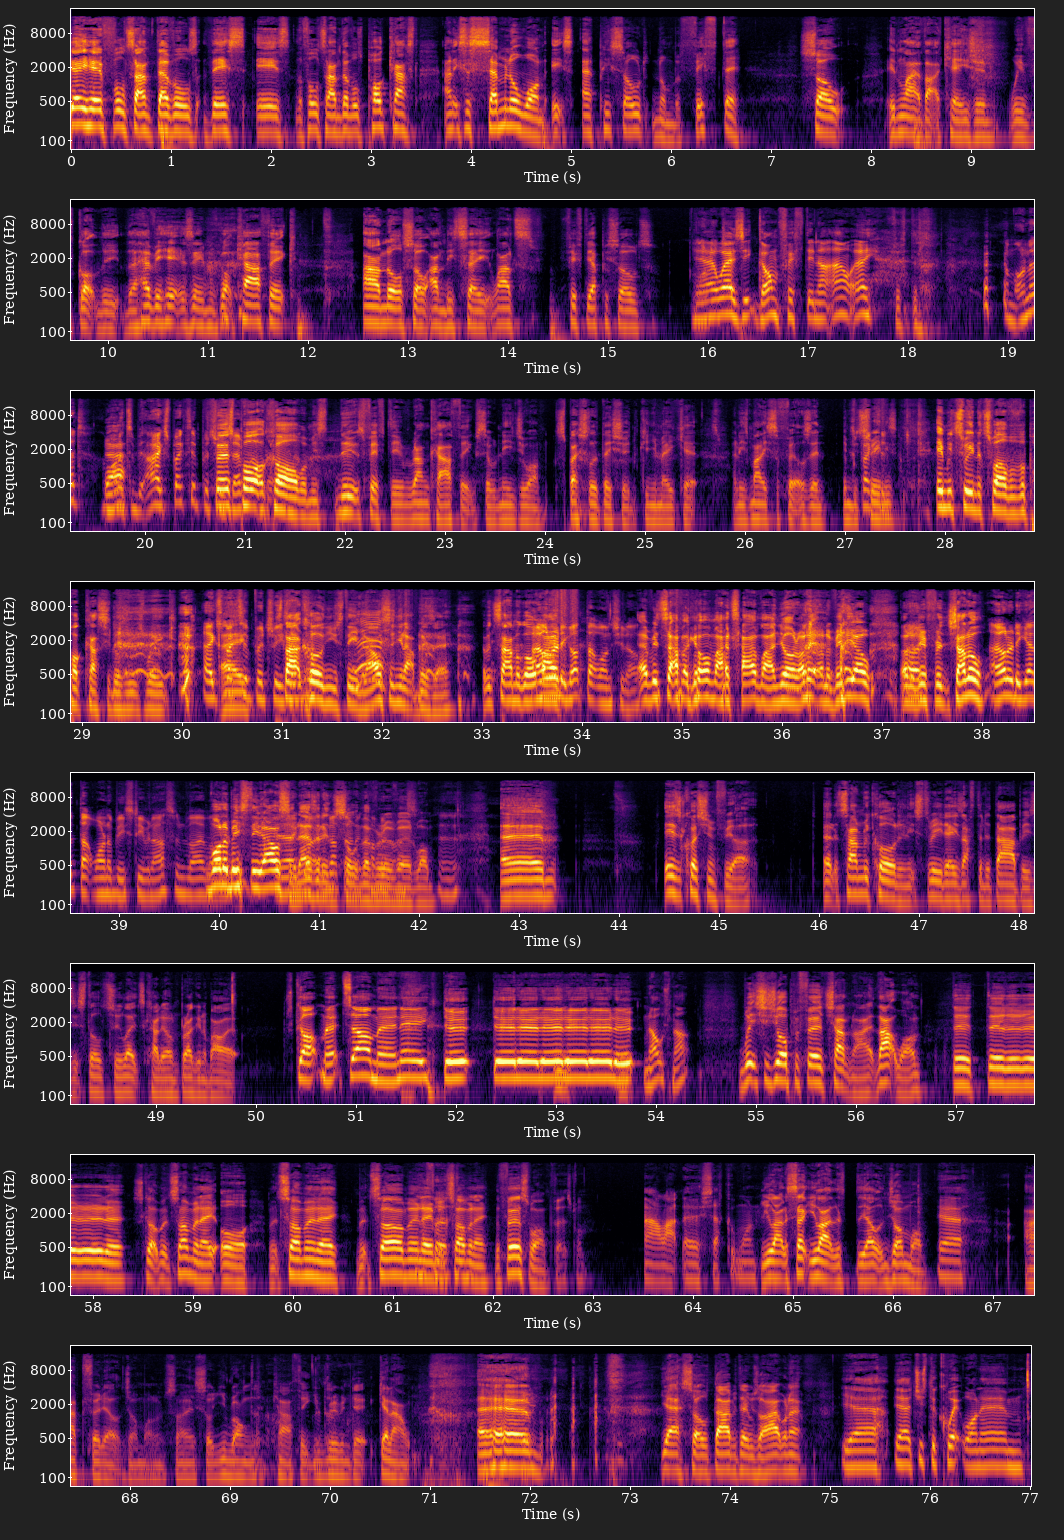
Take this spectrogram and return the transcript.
Jay here, Full Time Devils. This is the Full Time Devils podcast, and it's a seminal one. It's episode number 50. So, in light of that occasion, we've got the, the heavy hitters in. We've got Karthik and also Andy Tate. Lads, 50 episodes. Yeah, where's it gone? 50 not out, eh? 50. I'm honoured. I'm Yeah. honoured to be. I expected Patrice First port of call when we knew it was 50, we rang Karthik, so we need you on. Special edition, can you make it? And he's managed to fit us in in between his, in between the 12 other podcasts he does each week. I expected Hey, Patrice Start calling you Stephen Howson, you're not busy. Every time I go on I my already got that once, you know. Every time I go on my timeline, you're on it on a video on a Uh, different channel. I already get that wannabe Stephen Howson vibe. Wanna be Steve Yeah, I Alson? got- There's an got that insult comment heard one. Yeah. Um, here's a question for you. At the time recording, it's three days after the derby. Is it still too late to carry on bragging about it? Scott McTominay. do, do, do, do, do, do, do. No, it's not. Which is your preferred chant, right? That one. Du- du- du- du- du- du. Scott McTominay or McTominay, McTominay, The first one. McTominay. The first one. First one. I like the second one. You like the sec- You like the, the Elton John one. Yeah. I prefer the Elton John one. I'm sorry. So you're wrong, Karthik. You've ruined it. Get out. Um, yeah. So Derby Day was alright, wasn't it? Yeah, yeah, just a quick one. Um,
